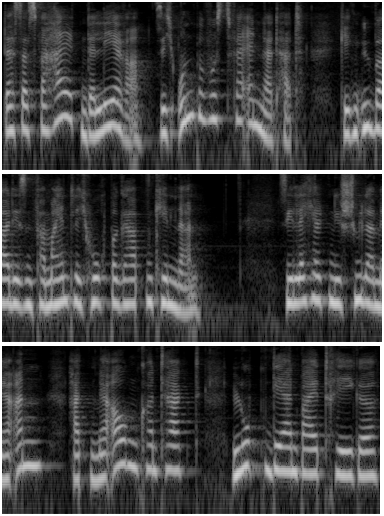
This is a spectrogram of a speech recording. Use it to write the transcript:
dass das Verhalten der Lehrer sich unbewusst verändert hat gegenüber diesen vermeintlich hochbegabten Kindern. Sie lächelten die Schüler mehr an, hatten mehr Augenkontakt, lobten deren Beiträge,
